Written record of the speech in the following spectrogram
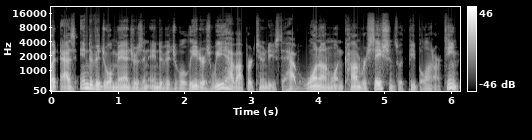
But as individual managers and individual leaders, we have opportunities to have one on one conversations with people on our team.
